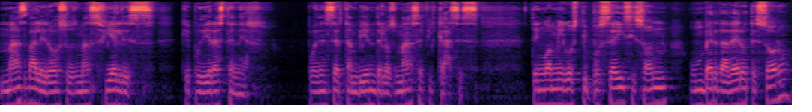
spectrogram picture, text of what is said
más valerosos, más fieles que pudieras tener. Pueden ser también de los más eficaces. Tengo amigos tipo 6 y son un verdadero tesoro.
